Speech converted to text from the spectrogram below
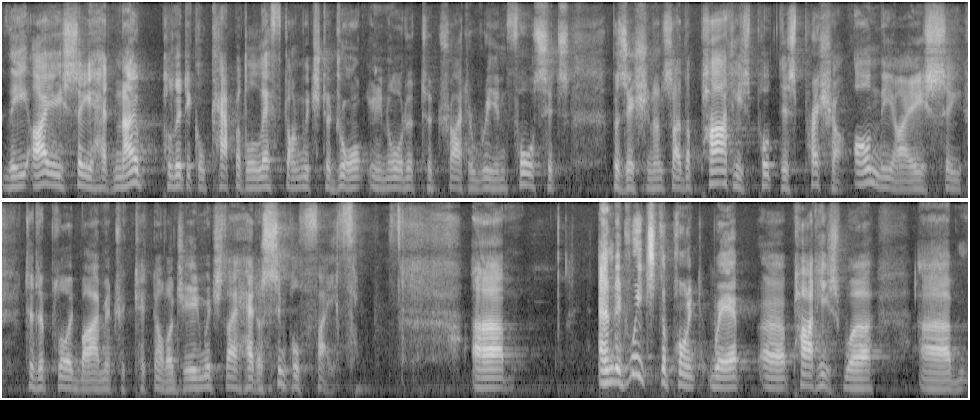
The IEC had no political capital left on which to draw in order to try to reinforce its position and so the parties put this pressure on the IEC to deploy biometric technology in which they had a simple faith. Uh, and it reached the point where uh, parties were um,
